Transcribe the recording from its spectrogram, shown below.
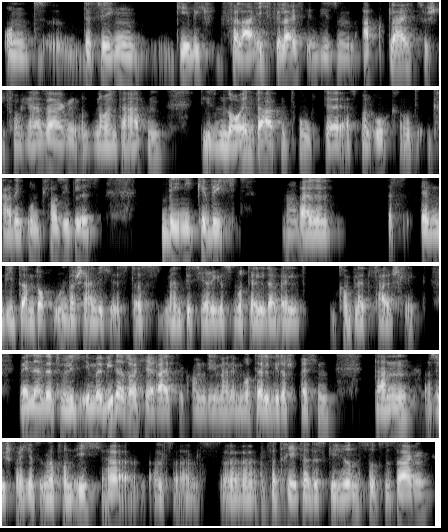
Und deswegen gebe ich vielleicht, vielleicht in diesem Abgleich zwischen Vorhersagen und neuen Daten, diesem neuen Datenpunkt, der erstmal hochgradig unplausibel ist, wenig Gewicht. Weil es irgendwie dann doch unwahrscheinlich ist, dass mein bisheriges Modell der Welt komplett falsch liegt. Wenn dann natürlich immer wieder solche Reize kommen, die meinem Modell widersprechen, dann, also ich spreche jetzt immer von ich als, als äh, Vertreter des Gehirns sozusagen,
